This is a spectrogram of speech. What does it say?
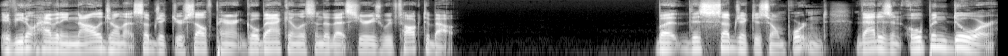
If you don't have any knowledge on that subject yourself, parent, go back and listen to that series we've talked about. But this subject is so important. That is an open door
